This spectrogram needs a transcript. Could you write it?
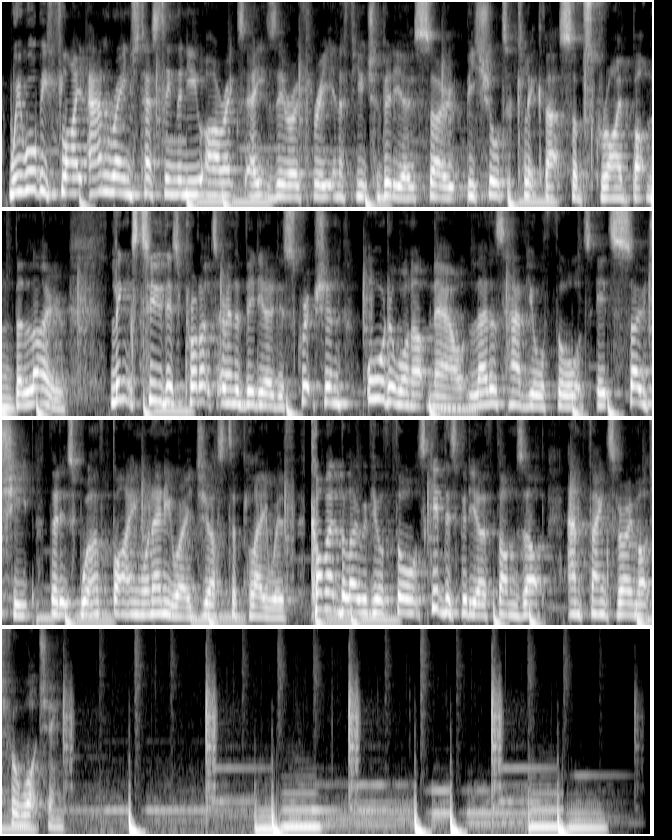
We will be flight and range testing the new RX803 in a future video, so be sure to click that subscribe button below. Links to this product are in the video description. Order one up now. Let us have your thoughts. It's so cheap that it's worth buying one anyway just to play with. Comment below with your thoughts, give this video a thumbs up, and thanks very much for watching.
